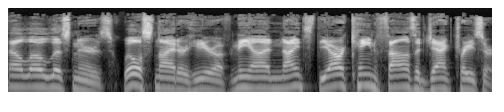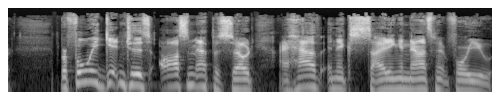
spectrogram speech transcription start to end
Hello, listeners. Will Snyder here of Neon Nights, the arcane files of Jack Tracer. Before we get into this awesome episode, I have an exciting announcement for you.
